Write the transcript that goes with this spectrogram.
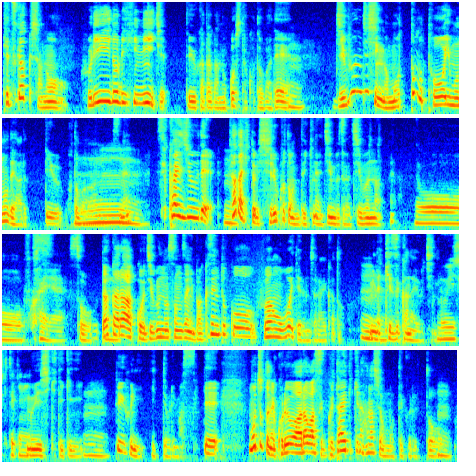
哲学者のフリードリヒ・ニーチェっていう方が残した言葉で、うん。自分自身が最も遠いものであるっていう言葉があるんですね。うん。世界中でうん。ただ一人知ることのできない人物が自分なのね、おー深いね。そう。だからこう自分の存在に漠然とこう不安を覚えてるんじゃないかと、みみんな気づかないうちに、無意識的に。無意識的に、うん。というふうに言っております。でもうちょっとねこれを表す具体的な話を持ってくると、うん。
